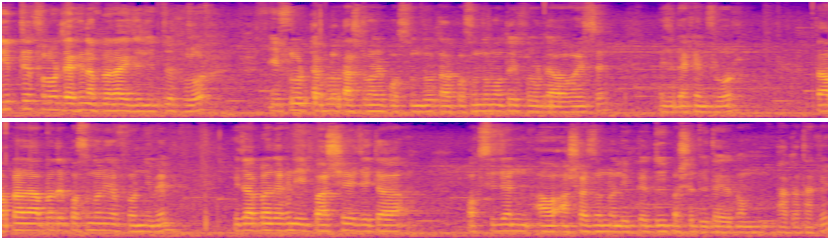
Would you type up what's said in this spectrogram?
লিফটের ফ্লোর দেখেন আপনারা, এই যে লিফটের ফ্লোর এই ফ্লোরটা হলো কাস্টমারের পছন্দ, তার পছন্দ মতোই ফ্লোর দেওয়া হয়েছে। এই যে দেখেন ফ্লোর তো আপনারা আপনাদের পছন্দ নিয়ে ফ্লোর নেবেন। এই যে আপনারা দেখেন এই পাশে যেটা অক্সিজেন আসার জন্য লিফটের দুই পাশে দুইটা এরকম ফাঁকা থাকে।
